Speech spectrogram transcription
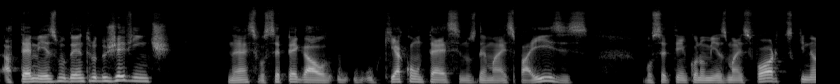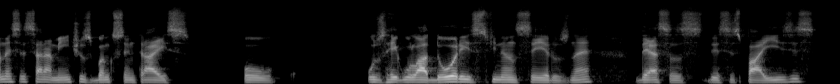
até mesmo dentro do G20. Né? Se você pegar o, o que acontece nos demais países, você tem economias mais fortes que não necessariamente os bancos centrais ou os reguladores financeiros né, dessas, desses países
